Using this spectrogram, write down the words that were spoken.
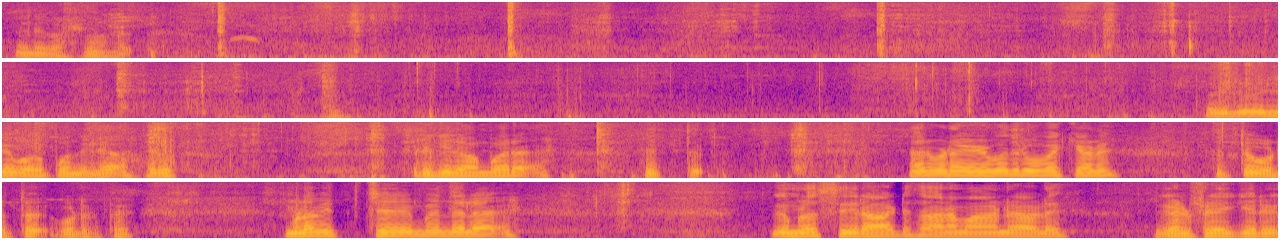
അതിന്റെ കഷ്ണമാണ് ഇതിൽ വലിയ കുഴപ്പമൊന്നുമില്ല. ഒരു ഒരു കിലോ പോലെ വിത്ത്. ഞാനിവിടെ എഴുപത് രൂപയ്ക്കാണ് വിത്ത് കൊടുത്ത് കൊടുത്തത് നമ്മളെ വിത്ത് ചെയ്യുമ്പോൾ ഇന്നലെ നമ്മൾ സ്ഥിരമായിട്ട് സാധനം വാങ്ങേണ്ട ആൾ ഗൾഫിലേക്കൊരു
